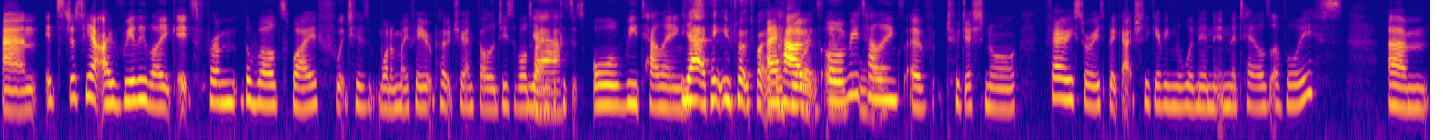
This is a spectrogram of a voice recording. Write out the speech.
and it's just yeah i really like it's from the world's wife which is one of my favorite poetry anthologies of all time Yeah. because it's all retellings Yeah, I think you've talked about it I before. have It's all very cool. retellings of traditional fairy stories, but actually giving the women in the tales a voice. Um,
